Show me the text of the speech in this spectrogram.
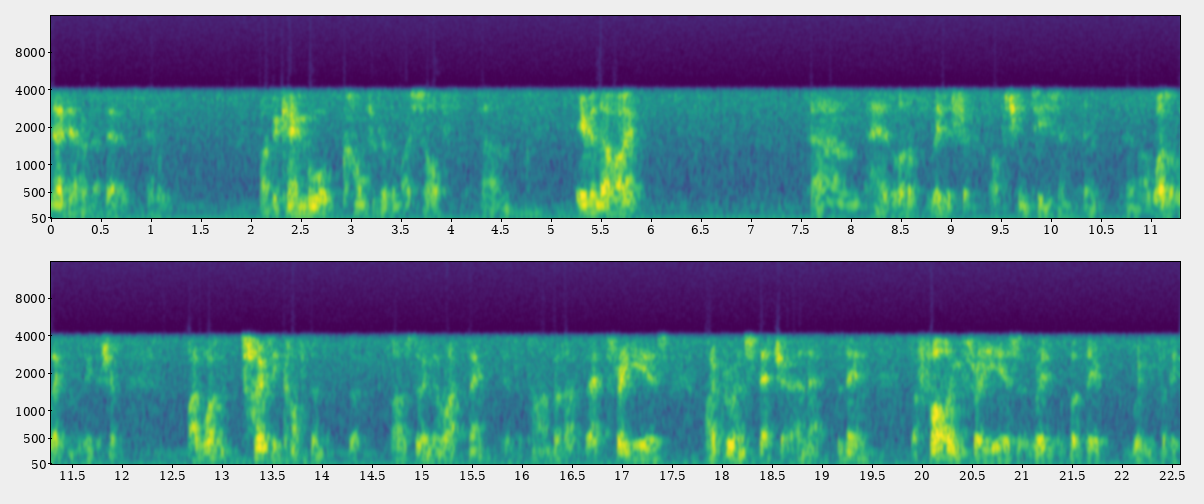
No doubt about that at all. I became more confident in myself, um, even though I um, had a lot of leadership opportunities and, and, and I was elected in leadership. I wasn't totally confident that I was doing the right thing at the time, but I, that three years I grew in stature, and that then the following three years with the working for the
